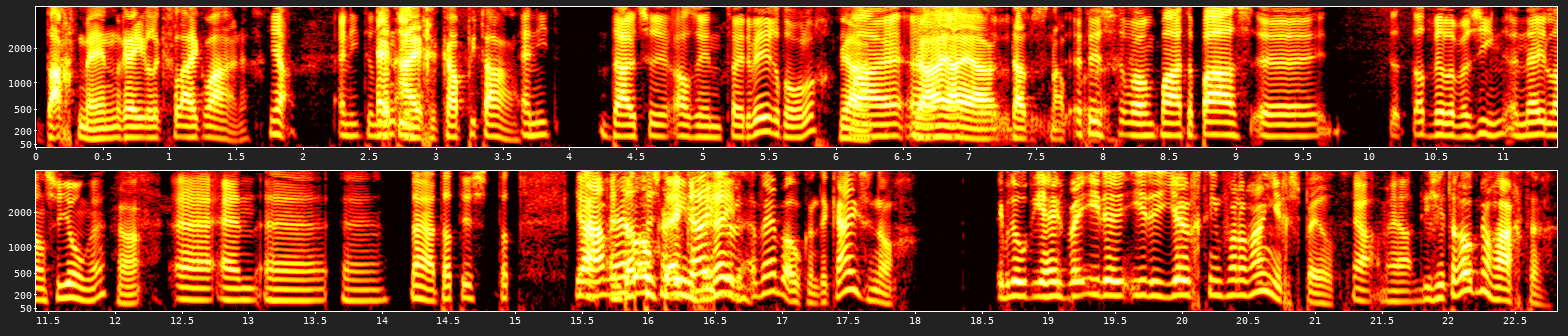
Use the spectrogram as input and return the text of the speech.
dacht men redelijk gelijkwaardig. En niet, En eigen kapitaal. en niet Duitser als in Tweede Wereldoorlog. Ja. Maar, eh, Ja, ja, ja, dat snap Het we. is gewoon Maarten Paas, eh, dat, dat willen we zien, een Nederlandse jongen. ja. Eh, en eh, eh, nou ja, dat is, dat, ja, Ja, we en hebben dat ook is de een de enige Keizer, reden. We hebben ook een de Keizer nog. Ik bedoel, die heeft bij ieder, ieder jeugdteam van Oranje gespeeld. Ja, maar ja, Die zit er ook nog achter.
